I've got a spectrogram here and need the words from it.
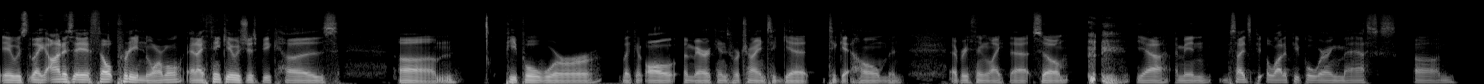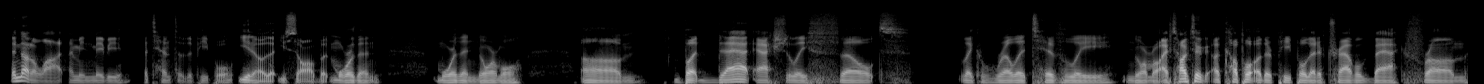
it was like honestly it felt pretty normal and I think it was just because um people were like all Americans were trying to get to get home and everything like that. So, yeah, I mean, besides a lot of people wearing masks, um, and not a lot. I mean, maybe a tenth of the people you know that you saw, but more than more than normal. Um, but that actually felt like relatively normal. I've talked to a couple other people that have traveled back from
